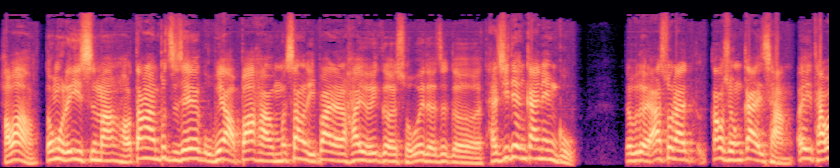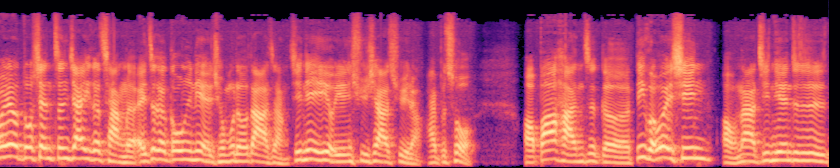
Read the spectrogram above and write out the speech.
好不好？懂我的意思吗？好，当然不止这些股票，包含我们上礼拜的还有一个所谓的这个台积电概念股。对不对？啊，说来高雄盖厂，哎，台湾又多先增加一个厂了，哎，这个供应链也全部都大涨，今天也有延续下去了，还不错。哦，包含这个低轨卫星，哦，那今天就是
